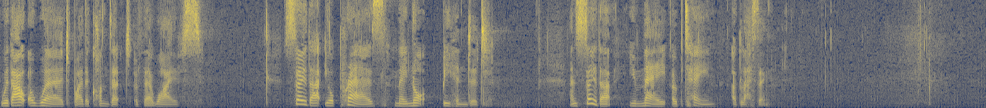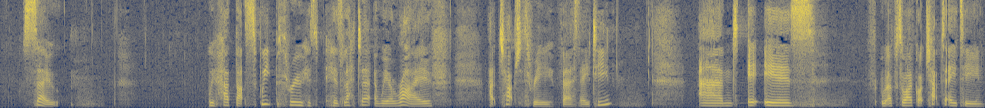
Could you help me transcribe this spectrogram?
without a word by the conduct of their wives. So that your prayers may not be hindered, and so that you may obtain a blessing. So, we've had that sweep through his, his letter, and we arrive at chapter 3, verse 18. And it is, so I've got chapter 18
